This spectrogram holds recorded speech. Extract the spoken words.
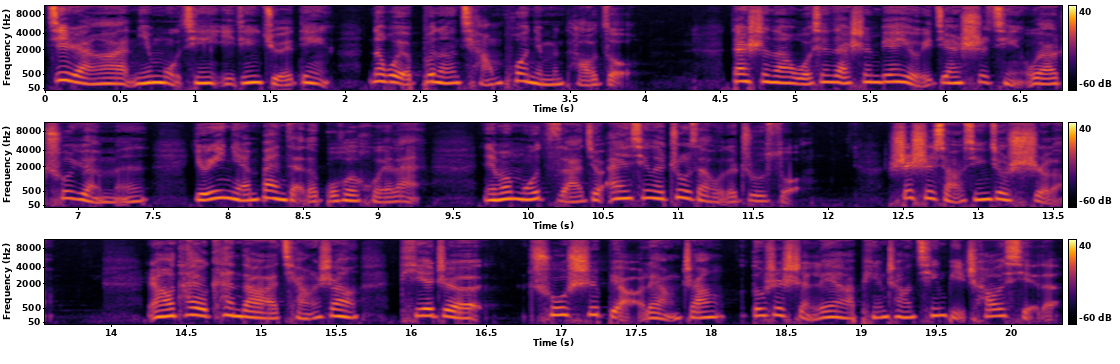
既然啊，你母亲已经决定，那我也不能强迫你们逃走。但是呢，我现在身边有一件事情，我要出远门，有一年半载都不会回来。你们母子啊，就安心的住在我的住所，事事小心就是了。然后他又看到啊，墙上贴着出师表两张，都是沈炼啊平常亲笔抄写的。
